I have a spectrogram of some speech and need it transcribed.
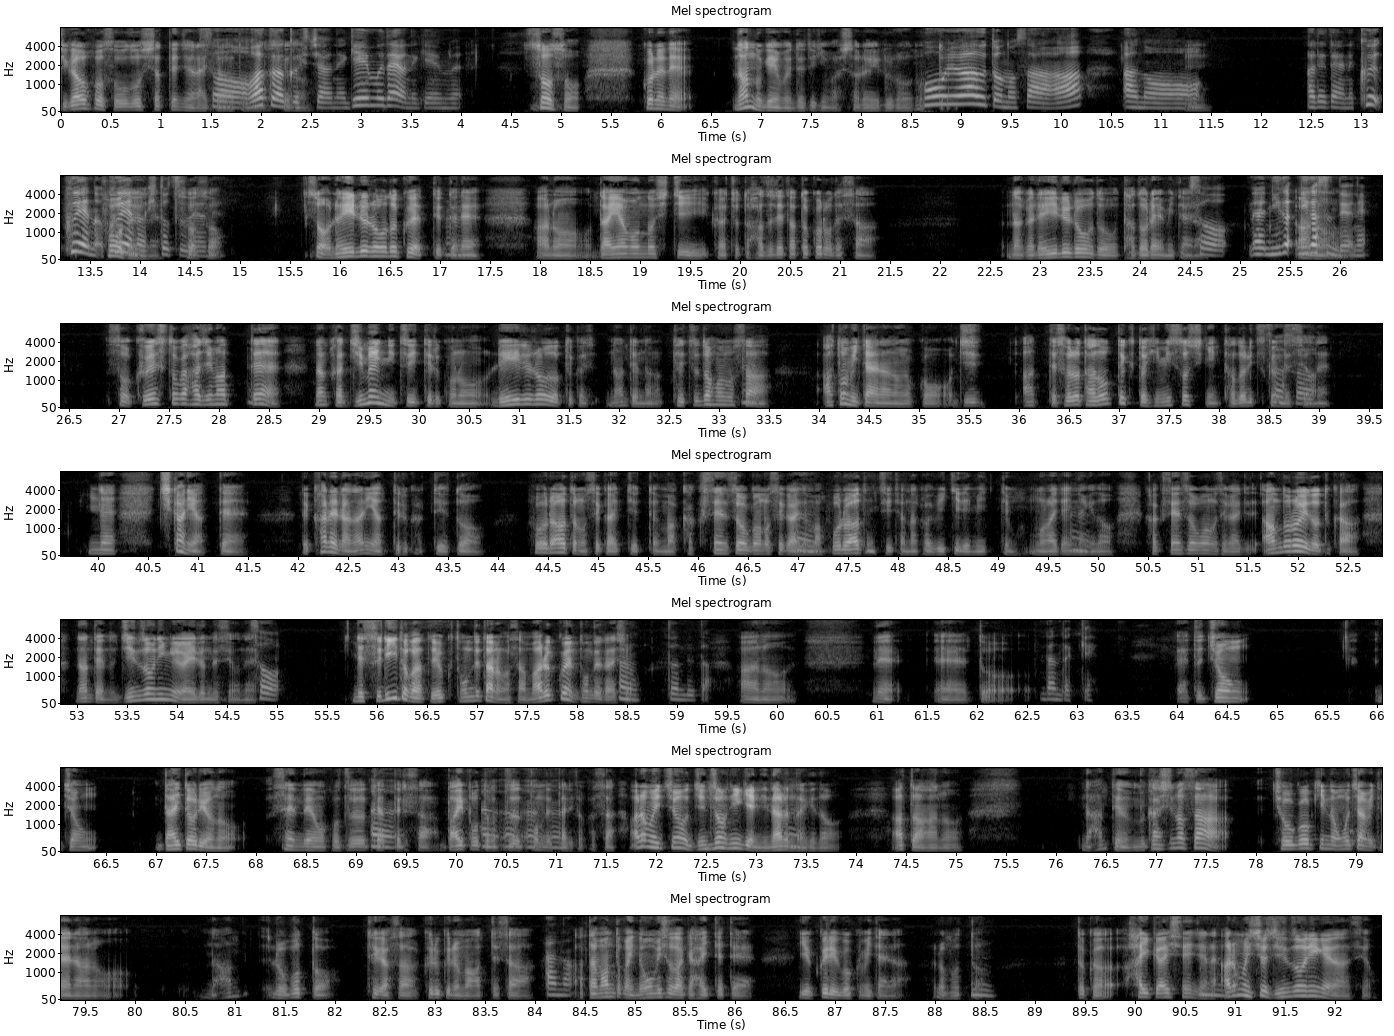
違う方想像しちゃってんじゃないかそうなと思うんワク。ワクしちゃうね。ゲームだよねゲーム。そうそう。これね、何のゲームで出てきました？レールロード。ホールアウトのさあのーあれだよね。ククエの、ね。エの一つだよね。そうそう。そう、レイルロードクエって言ってね、あの、ダイヤモンドシティからちょっと外れたところでさ、なんかレイルロードをたどれみたいな。そう。逃が逃がすんだよねクエストが始まって、なんか地面についてるこのレイルロードっていうか、なんて言うんだろう、鉄道のさ、跡みたいなのがこう、じ、あって、それを辿っていくと秘密組織に辿り着くんですよね。で、地下にあって、で、彼ら何やってるかっていうと、フォールアウトの世界って言って、まあ、核戦争後の世界で、うん。まあ、フォールアウトについてはなんかウィキで見てもらいたいんだけど、核戦争後の世界で、アンドロイドとか、なんていうの、人造人間がいるんですよね。そで、3とかだとよく飛んでたのがさ、丸っこいの飛んでたでう。しょ？うん。飛んでた。あの、ね、えっ、と、なんだっけ？えっ、と、ジョン、ジョン、大統領の宣伝をこうずーっとやってるさ、バイポットがずっと飛んでたりとかさ、あれも一応人造人間になるんだけど、あとはあの、なんていうの、昔のさ、超合金のおもちゃみたいなあの、なん、ロボット、手がさ、くるくる回ってさ、あの、頭のとこに脳みそだけ入ってて、ゆっくり動くみたいなロボットうん。とか、徘徊してんじゃない、うんあれも一応人造人間なんですよ。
